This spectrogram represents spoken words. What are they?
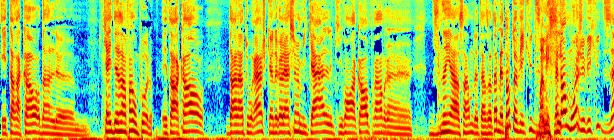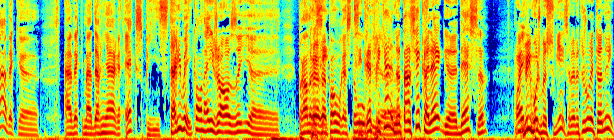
est encore dans le qu'il ait des enfants ou pas là, est encore dans l'entourage, qu'il y a une relation amicale, qui vont encore prendre un dîner ensemble de temps en temps. Mettons, t'as vécu 10 Ouais, mais c'est- Mettons, moi, j'ai vécu 10 ans avec, euh, avec ma dernière ex, puis c'est arrivé qu'on aille jaser, euh, prendre Mais un repas au resto. C'est très fréquent. euh, Notre ancien collègue euh, Dess, là, Ouais. lui, moi, je me souviens, ça m'avait toujours étonné.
